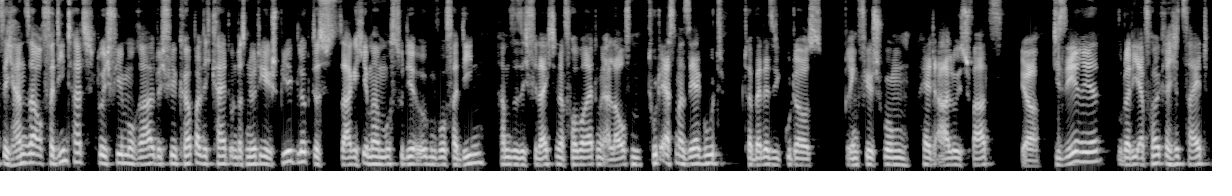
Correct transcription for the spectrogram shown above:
sich Hansa auch verdient hat, durch viel Moral, durch viel Körperlichkeit und das nötige Spielglück. Das sage ich immer, musst du dir irgendwo verdienen. Haben sie sich vielleicht in der Vorbereitung erlaufen. Tut erstmal sehr gut. Tabelle sieht gut aus, bringt viel Schwung, hält Alois Schwarz ja, die Serie oder die erfolgreiche Zeit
